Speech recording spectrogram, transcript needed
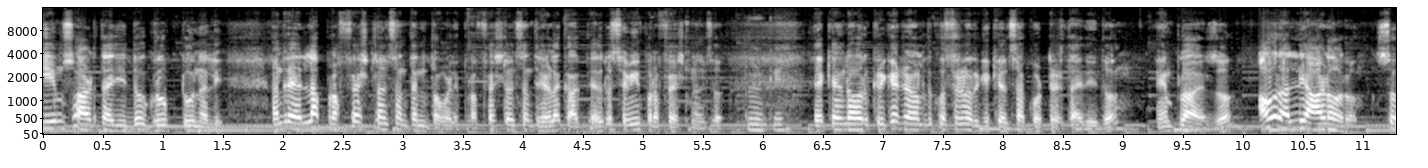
ಟೀಮ್ಸ್ ಆಡ್ತಾ ಇದ್ದಿದ್ದು ಗ್ರೂಪ್ ಟೂ ನಲ್ಲಿ. ಅಂದ್ರೆ ಎಲ್ಲ ಪ್ರೊಫೆಷನಲ್ಸ್ ಅಂತಾನೆ ತಗೊಳ್ಳಿ. ಪ್ರೊಫೆಷನಲ್ಸ್ ಅಂತ ಹೇಳಕ್ ಆಗ್ತಾ ಇದ್ರು ಸೆಮಿ ಪ್ರೊಫೆಷನಲ್ಸ್ ಯಾಕಂದ್ರೆ ಅವ್ರು ಕ್ರಿಕೆಟ್ ಆಡೋದಕ್ಕೋಸ್ಕರ ಅವ್ರಿಗೆ ಕೆಲಸ ಕೊಟ್ಟಿರ್ತಾ ಇದ್ದಿದ್ದು ಎಂಪ್ಲಾಯರ್ಸ್ ಅವ್ರು ಅಲ್ಲಿ ಆಡೋರು. ಸೊ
